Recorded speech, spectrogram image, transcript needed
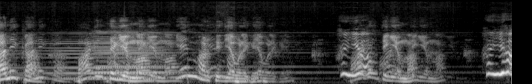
ಗಾನಿಕಾ ಬಾಗಿಲು ತೆಗಿಯಮ್ಮ. ಏನ್ ಮಾಡ್ತಿದ್ಯಾ ಅವಳಿಗೆ? ಅಯ್ಯೋ ತೆಗಿಯಮ್ಮ. ಅಯ್ಯೋ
